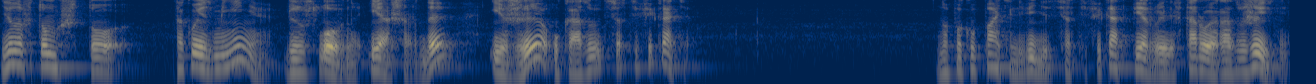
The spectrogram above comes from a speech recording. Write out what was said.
Дело в том, что такое изменение, безусловно, и HRD, и ЖИА указывают в сертификате. Но покупатель видит сертификат первый или второй раз в жизни.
